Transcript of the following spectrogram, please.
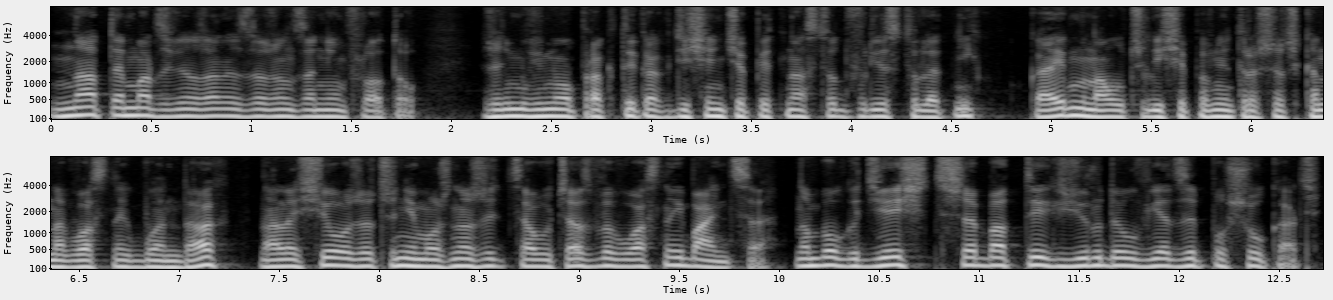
na temat związany z zarządzaniem flotą? Jeżeli mówimy o praktykach 10, 15, 20-letnich, ok, nauczyli się pewnie troszeczkę na własnych błędach, no ale siłą rzeczy nie można żyć cały czas we własnej bańce, no bo gdzieś trzeba tych źródeł wiedzy poszukać.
